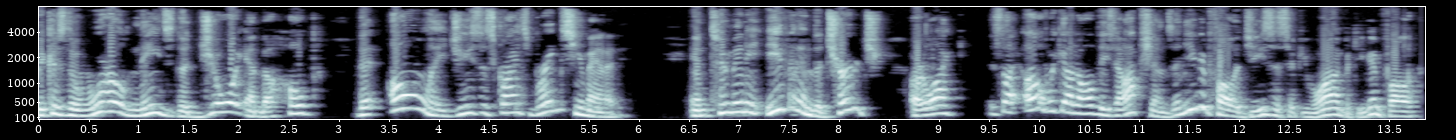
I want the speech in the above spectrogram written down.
because the world needs the joy and the hope that only Jesus Christ brings humanity. And too many, even in the church, are like, it's like, oh, we got all these options and you can follow Jesus if you want, but you can follow.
